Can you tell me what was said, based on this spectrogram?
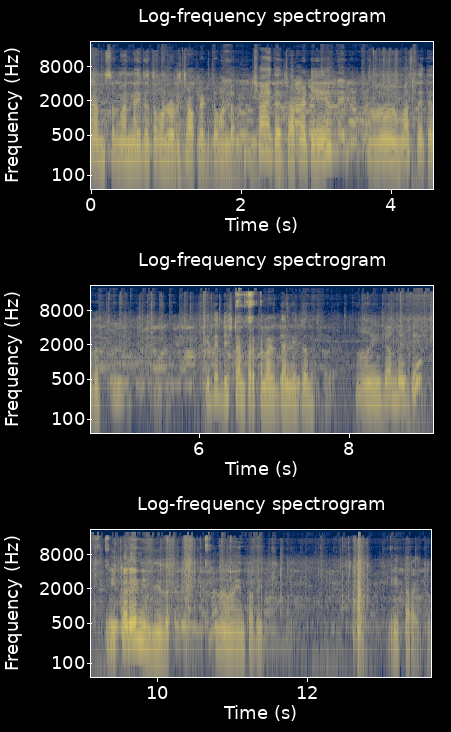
ನಮ್ಮ ಸುಮ್ಮನೆ ಇದು ತೊಗೊಂಡ್ರಿ ಚಾಕ್ಲೇಟ್ ತೊಗೊಂಡು. ಚೆನ್ನಾಗೈತದ ಚಾಕ್ಲೇಟಿ ಹ್ಞೂ ಮಸ್ತ್ ಐತೆ ಅದು. ಇದು ಡಿಸ್ಟೆಂಪರ್ ಕಲರ್ ಇದ್ದಂಗೆ ಐತದ. ಹಾಂ ಇಲ್ಲೊಂದು ಐತಿ ಈ ಇದು ಹಾಂ ಇಂಥದ್ದೈತಿ ಈ ಥರ ಇತ್ತು.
